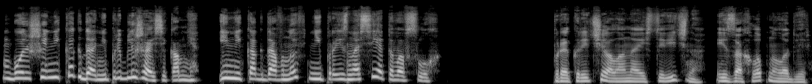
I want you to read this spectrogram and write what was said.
«Больше никогда не приближайся ко мне и никогда вновь не произноси этого вслух. Прокричала она истерично и захлопнула дверь.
